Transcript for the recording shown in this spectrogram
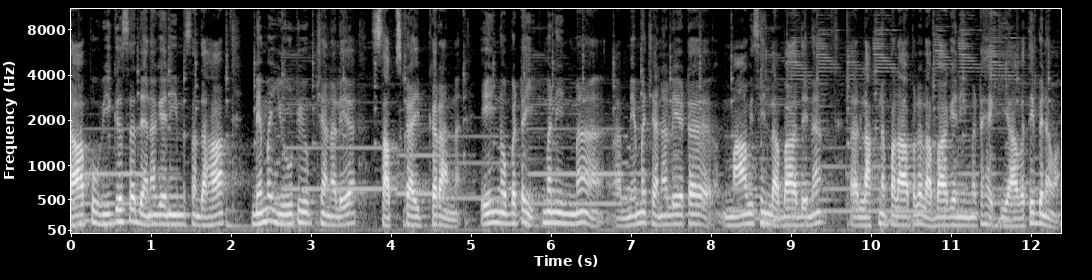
දාපු විගස දැන ගැනීම සඳහා මෙම YouTube චැනලය සබස්ක්‍රයිබ් කරන්න. එයින් ඔබට ඉක්මනින්ම මෙම චැනලයට මා විසින් ලබා දෙන ලක්න පලාපල ලබා ගැනීමට හැකියාව තිබෙනවා.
